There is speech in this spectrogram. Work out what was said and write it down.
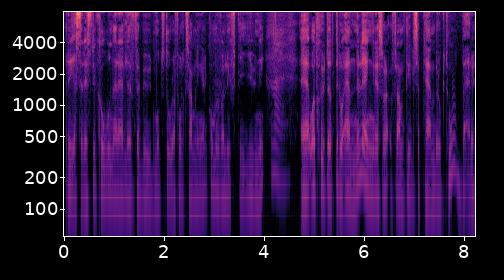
reserestriktioner eller förbud mot stora folksamlingar kommer att vara lyft i juni. Eh, Och att skjuta upp det då ännu längre fram till september, oktober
